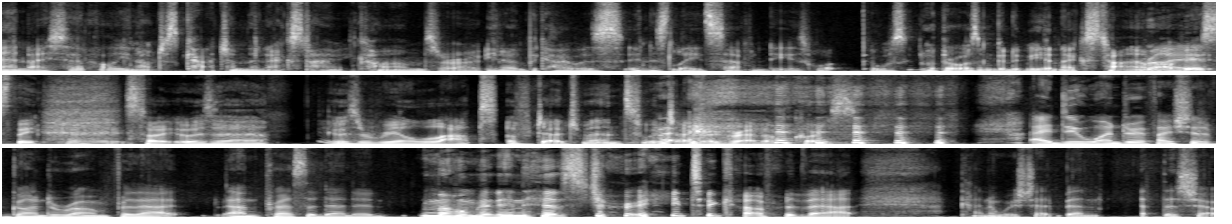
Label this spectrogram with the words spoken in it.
And I said, "Oh, you know, just catch him the next time he comes." Or, you know, the guy was in his late seventies. What there was, there wasn't going to be a next time, right, obviously. Right. So it was a, it was a real lapse of judgment, which I regret, of course. I do wonder if I should have gone to Rome for that unprecedented moment in history to cover that. I kind of wish I'd been at the show.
